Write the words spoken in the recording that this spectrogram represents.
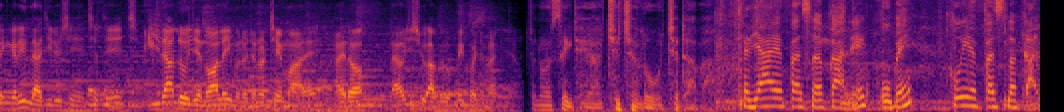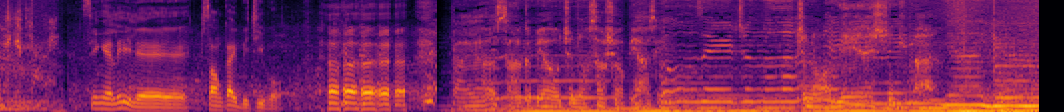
အာစင်ဂယ်လေးလာကြည့်လို့ရှိရင်ချက်ချင်းဤသားလိုချင်သွားလိမ့်မယ်လို့ကျွန်တော်ထင်ပါတယ်အဲတော့လာရောက်ကြည့်ရှုအားပေးဖို့ဖိတ်ခေါ်ချင်ပါတယ်ခင်ဗျာကျွန်တော်စိတ်ထဲကချစ်ချင်လို့ချစ်တာပါကြပြရဲ့ first love ကလည်းကိုပဲကိုရဲ့ first love ကလည်းကြပြပဲစင်ငယ်လေးလည်းစောင်းကြိုက်ပြီးကြည့်ပေါ့ဒါရအစားကပြောင်းကျွန်တော်ဆောက်ရှောက်ပြစေကျွန်တော်အမြဲတမ်းရှိနေပါ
